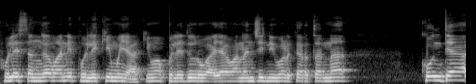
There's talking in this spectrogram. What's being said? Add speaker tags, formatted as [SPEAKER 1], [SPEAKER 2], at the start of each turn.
[SPEAKER 1] फुले संगम आणि फुले किमया किंवा फुले दुर्वा या वाहनांची निवड करताना कोणत्या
